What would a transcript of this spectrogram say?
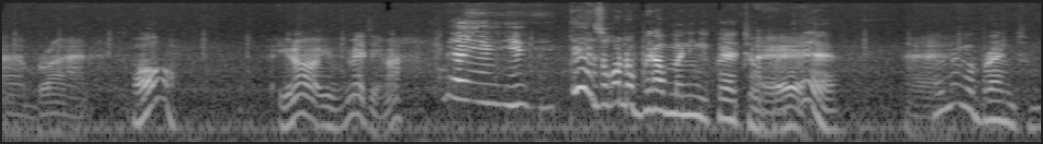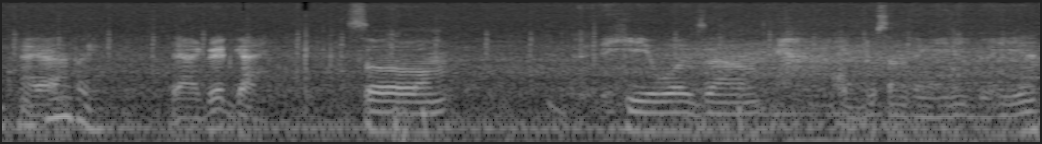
uh, Brian, Oh. you know, you've met him, huh? Yeah, he, he, there's one of Brian kwetu. Eh. Yeah. I remember Brian Yeah. remember him. yeah, great guy. So um, he was. Um, I'll do something illegal here.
